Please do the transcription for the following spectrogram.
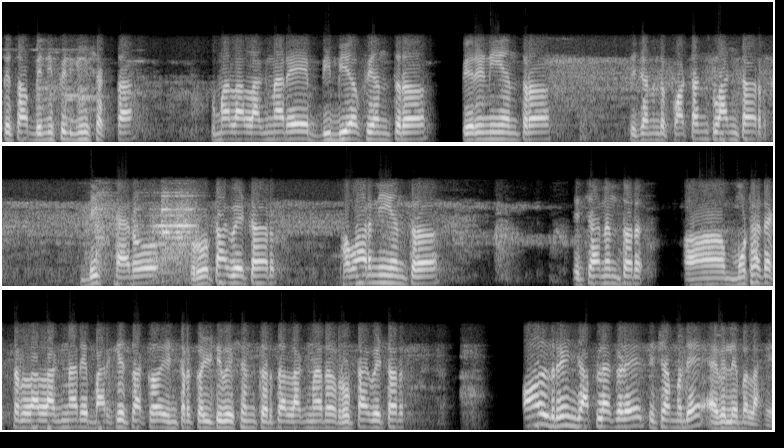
त्याचा बेनिफिट घेऊ शकता. तुम्हाला लागणारे बीबीएफ यंत्र पेरणी यंत्र त्याच्यानंतर cotton planter disc harrow rotavator फवारणी यंत्र त्याच्यानंतर मोठ्या ट्रॅक्टरला लागणारे बारके चाक इंटर कल्टिवेशन करता लागणारं रोटावेटर ऑल रेंज आपल्याकडे त्याच्यामध्ये अवेलेबल आहे.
